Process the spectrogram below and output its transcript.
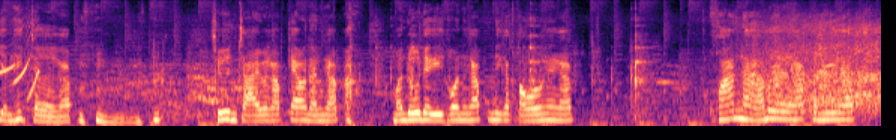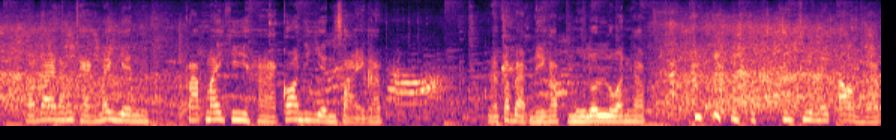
เย็นให้เจอครับ ชื่นใจไหมครับ แก้วนั้นครับมาดูเด็กอีกคนนึงครับ นี่ก็โตไงครับ คว้านหาไม่เลยครับคนนี้ครับพอได้น้ำแข็งไม่เย็น กลับไมาอีกทีหาก้อนที่เย็นใส่ครับ แล้วก็แบบนี้ครับ มือล้วนๆครับที่ที่ไม่ต้องครับ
